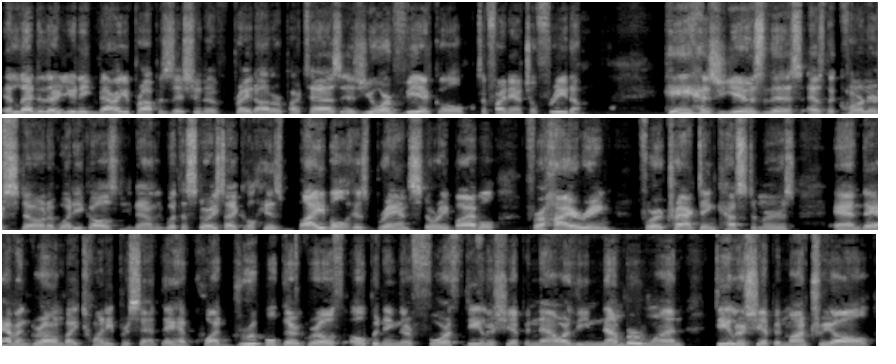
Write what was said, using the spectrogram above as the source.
It led to their unique value proposition of Prate Auto Partes is your vehicle to financial freedom he has used this as the cornerstone of what he calls now with the story cycle his bible his brand story bible for hiring for attracting customers and they haven't grown by 20% they have quadrupled their growth opening their fourth dealership and now are the number one dealership in montreal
